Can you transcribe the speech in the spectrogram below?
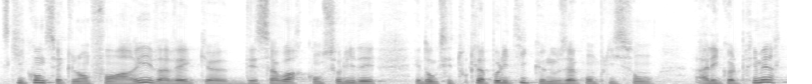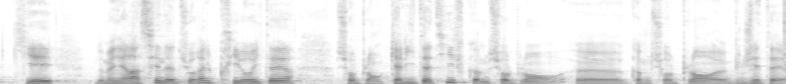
Ce qui compte, c'est que l'enfant arrive avec des savoirs consolidés. Et donc, c'est toute la politique que nous accomplissons à l'école primaire qui est de manière assez naturelle prioritaire sur le plan qualitatif comme sur le plan, euh, comme sur le plan euh, budgétaire.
